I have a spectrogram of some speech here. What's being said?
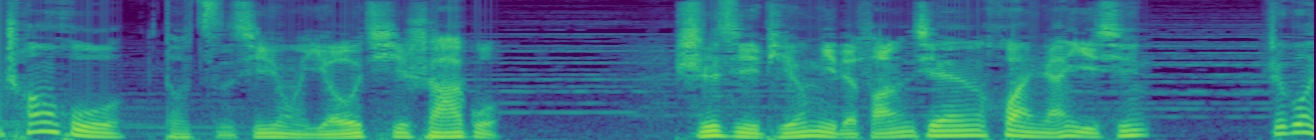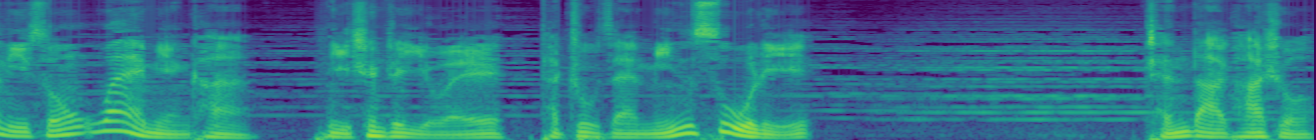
窗户都仔细用油漆刷过，十几平米的房间焕然一新。如果你从外面看，你甚至以为他住在民宿里。陈大咖说：“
